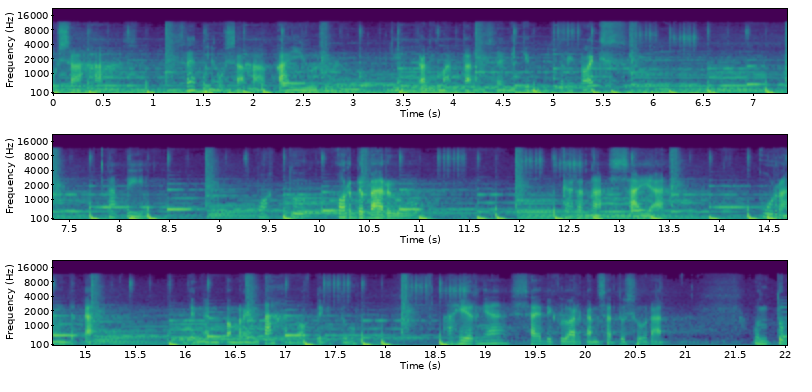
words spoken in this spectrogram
usaha saya punya usaha kayu dulu di Kalimantan, saya bikin triplex. Tapi waktu Orde Baru, karena saya kurang dekat dengan pemerintahan waktu itu, akhirnya saya dikeluarkan satu surat untuk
